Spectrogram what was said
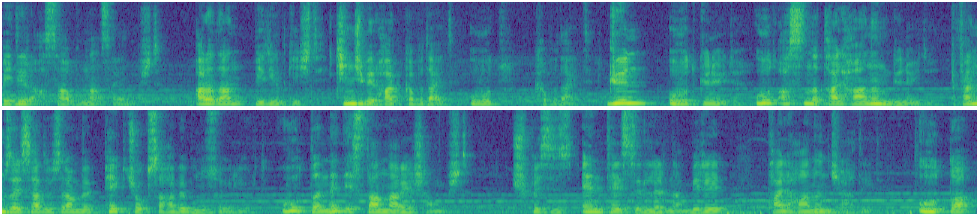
Bedir ashabından sayılmıştı. Aradan bir yıl geçti. İkinci bir harp kapıdaydı. Uhud kapıdaydı. Gün Uhud günüydü. Uhud aslında Talha'nın günüydü. Efendimiz Aleyhisselatü Vesselam ve pek çok sahabe bunu söylüyordu. Uhud'da ne destanlar yaşanmıştı. Şüphesiz en tesirlerinden biri Talha'nın cihadıydı. Uhud'da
